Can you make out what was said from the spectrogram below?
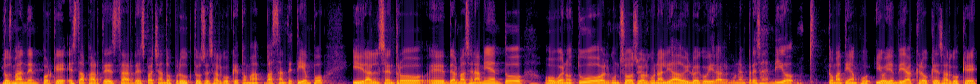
los manden porque esta parte de estar despachando productos es algo que toma bastante tiempo. Ir al centro eh, de almacenamiento o bueno tú o algún socio algún aliado y luego ir a alguna empresa de envío toma tiempo. Y hoy en día creo que es algo que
